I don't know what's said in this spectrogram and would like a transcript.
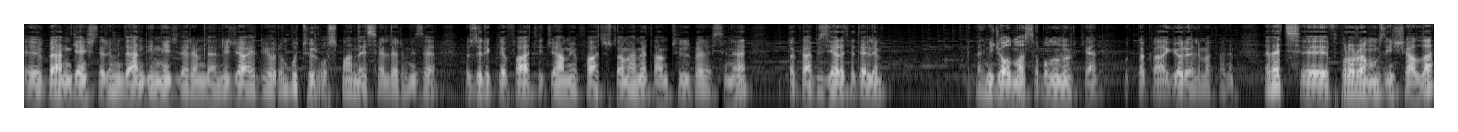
e, ben gençlerimden, dinleyicilerimden rica ediyorum. Bu tür Osmanlı eserlerimize, özellikle Fatih Camii, Fatih Sultan Mehmet Han Türbesi'ne mutlaka bir ziyaret edelim. Efendim hiç olmazsa bulunurken mutlaka görelim efendim. Evet e, programımız inşallah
